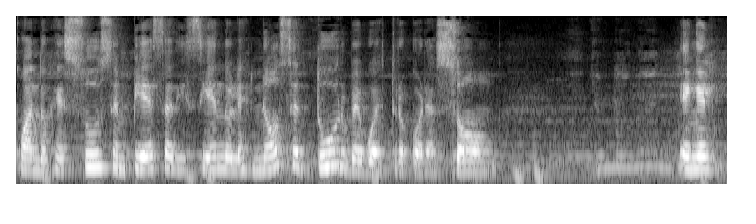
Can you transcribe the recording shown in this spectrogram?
cuando Jesús empieza diciéndoles, no se turbe vuestro corazón, en el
